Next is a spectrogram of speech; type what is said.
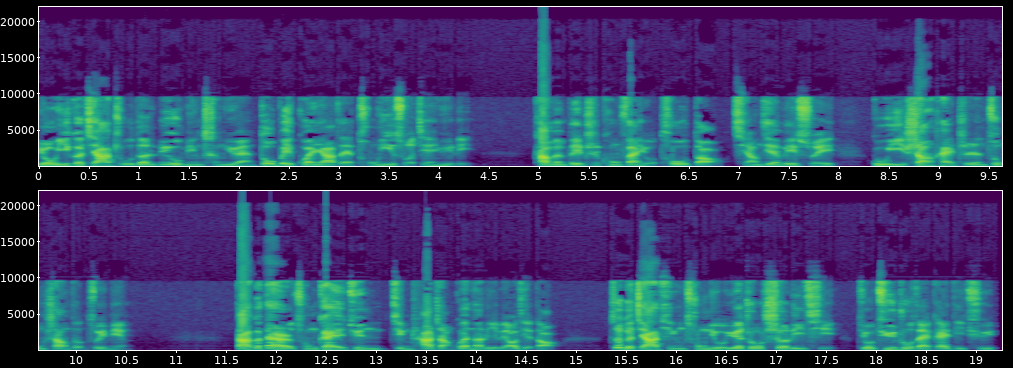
有一个家族的六名成员都被关押在同一所监狱里，他们被指控犯有偷盗、强奸未遂、故意伤害致人重伤等罪名。达格戴尔从该郡警察长官那里了解到，这个家庭从纽约州设立起就居住在该地区，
